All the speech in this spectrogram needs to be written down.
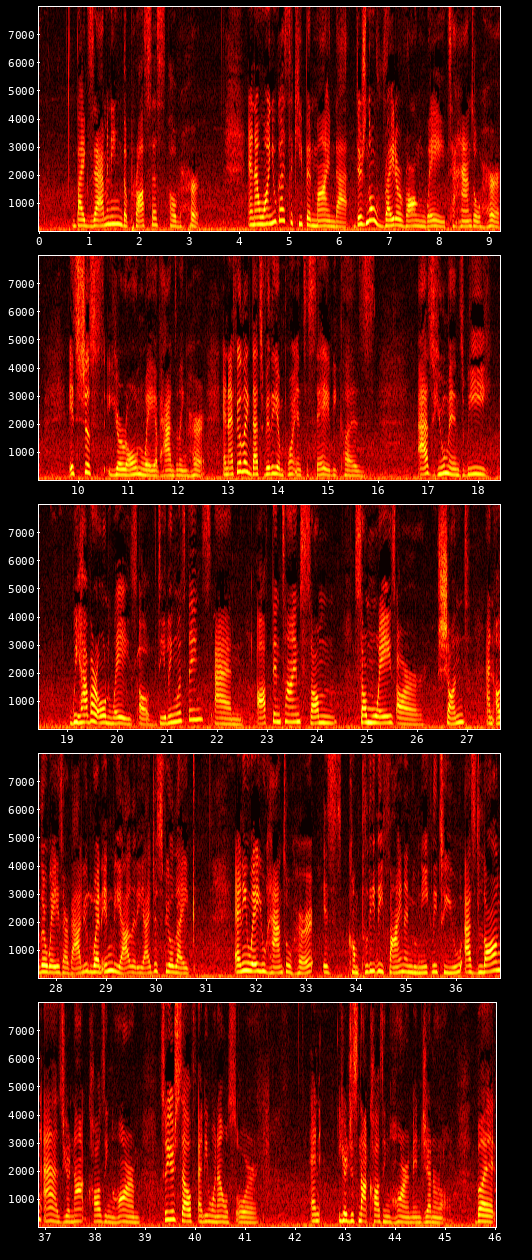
by examining the process of hurt. And I want you guys to keep in mind that there's no right or wrong way to handle hurt it's just your own way of handling hurt. And I feel like that's really important to say because as humans, we we have our own ways of dealing with things and oftentimes some some ways are shunned and other ways are valued when in reality I just feel like any way you handle hurt is completely fine and uniquely to you as long as you're not causing harm to yourself, anyone else, or and you're just not causing harm in general. But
